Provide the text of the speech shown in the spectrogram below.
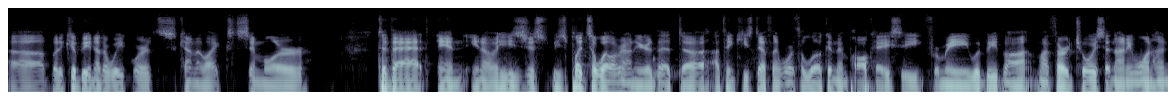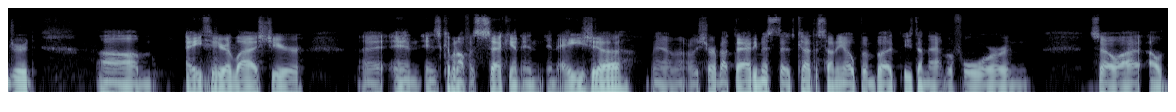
uh, but it could be another week where it's kind of like similar to that. And you know, he's just he's played so well around here that uh, I think he's definitely worth a look. And then Paul Casey for me would be my my third choice at ninety one hundred. Um, eighth here last year. Uh, and, and he's coming off a second in, in Asia. Man, I'm not really sure about that. He missed the cut the Sony Open, but he's done that before, and so I, I'll,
